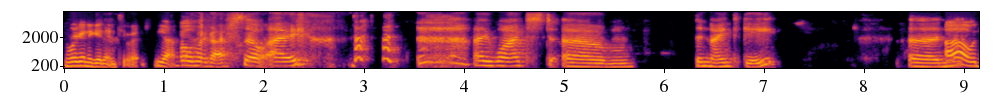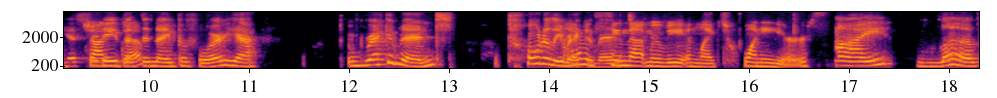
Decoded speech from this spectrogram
We're gonna get into it yeah Oh my gosh. So I I watched um The Ninth Gate. Uh not Oh, yesterday, Johnny but Depp? the night before. Yeah. Recommend. Totally i recommend. haven't seen that movie in like 20 years I love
